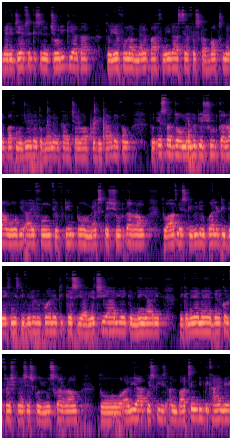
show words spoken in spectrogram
मेरी जेब से किसी ने चोरी किया था तो ये फ़ोन अब मेरे पास नहीं रहा। सिर्फ़ इसका बॉक्स मेरे पास मौजूद है तो मैंने कहा, चलो आपको दिखा देता हूँ। तो इस वक्त जो मैं वीडियो शूट कर रहा हूँ, वो भी आईफोन 15 प्रो मैक्स पे शूट कर रहा हूँ। तो आपने इसकी वीडियो क्वालिटी देखनी, इसकी वीडियो क्वालिटी कैसी आ रही है? अच्छी आ रही है कि नहीं आ रही? लेकिन ये मैं बिल्कुल फ्रेश फ्रेश इसको यूज़ कर रहा हूँ। तो अभी आपको इसकी अनबॉक्सिंग भी दिखाएँगे।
